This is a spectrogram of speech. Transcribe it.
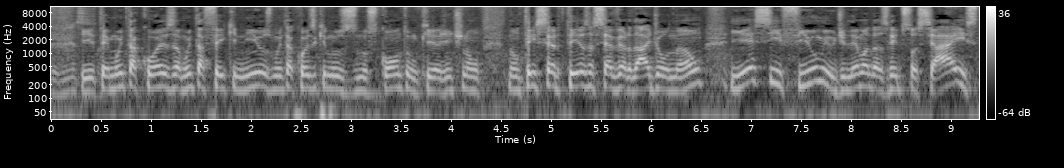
nisso. e tem muita coisa, muita fake news, muita coisa que nos, nos contam que a gente não, não tem certeza se é verdade ou não. E esse filme, O Dilema das Redes Sociais,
